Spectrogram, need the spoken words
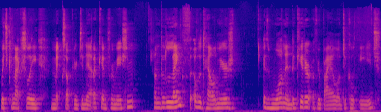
which can actually mix up your genetic information. And the length of the telomeres is one indicator of your biological age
